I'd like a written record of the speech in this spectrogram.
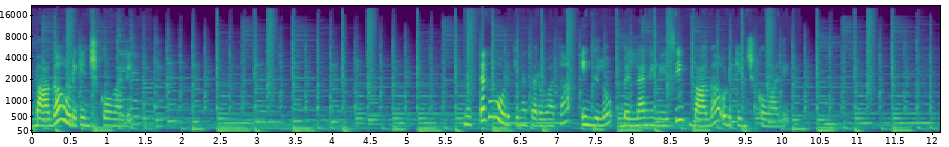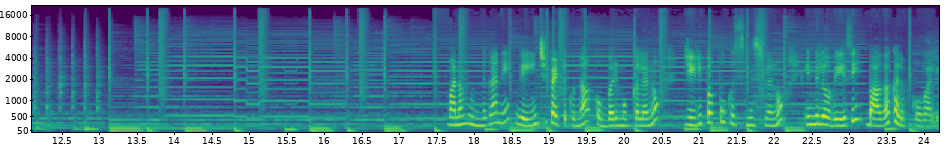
బాగా ఉడికించుకోవాలి. మెత్తగా ఉడికిన తర్వాత ఇందులో బెల్లాన్ని వేసి బాగా ఉడికించుకోవాలి. మనం ముందుగానే వేయించి పెట్టుకున్న కొబ్బరి ముక్కలను జీడిపప్పు కిస్మిస్లను ఇందులో వేసి బాగా కలుపుకోవాలి.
